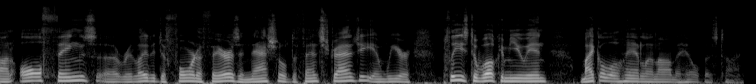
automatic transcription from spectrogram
on all things uh, related to foreign affairs and national defense strategy, and we are pleased to welcome you in, Michael O'Hanlon, on the Hill this time.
